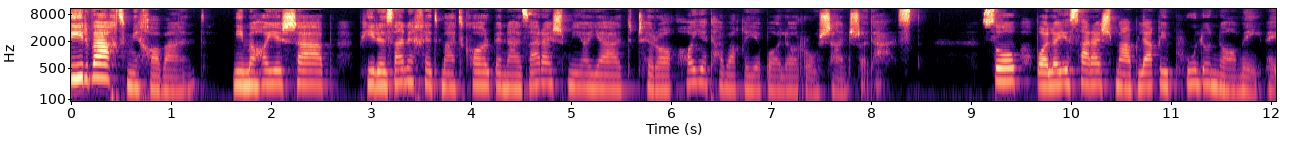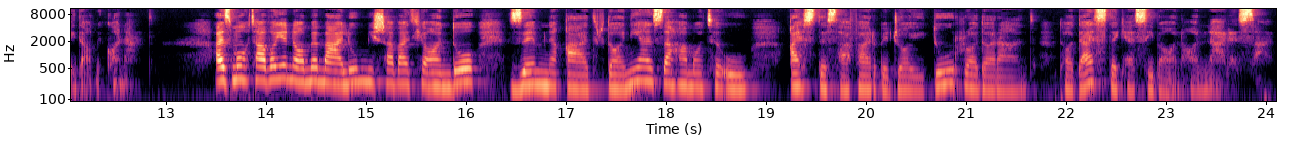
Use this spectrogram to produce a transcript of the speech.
دیر وقت میخوابند. نیمه های شب پیرزن خدمتکار به نظرش میآید چراغهای طبقه بالا روشن شده است. صبح بالای سرش مبلغی پول و نامه ای پیدا می کند. از محتوای نامه معلوم می شود که آن دو ضمن قدردانی از زحمات او قصد سفر به جایی دور را دارند تا دست کسی به آنها نرسد.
